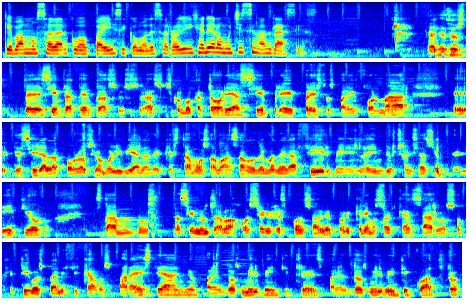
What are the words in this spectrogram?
que vamos a dar como país y como desarrollo. Ingeniero, muchísimas gracias. Gracias a ustedes, siempre atentos a sus, a sus convocatorias, siempre prestos para informar, eh, decir a la población boliviana de que estamos avanzando de manera firme en la industrialización del litio, estamos haciendo un trabajo serio y responsable porque queremos alcanzar los objetivos planificados para este año, para el 2023, para el 2024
